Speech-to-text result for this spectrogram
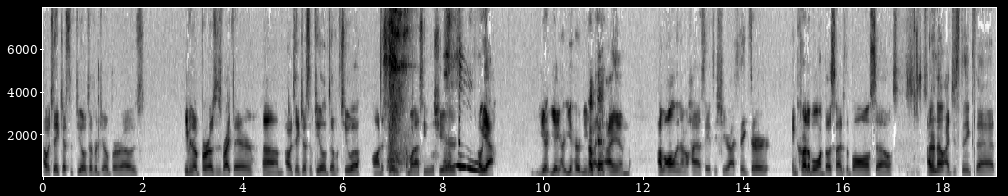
I would take Justin Fields over Joe Burrows, even though Burrows is right there. Um, I would take Justin Fields over Tua, honestly, from what I've seen this year. Oh yeah, you yeah you heard- you heard me Okay. right. I am I'm all in on Ohio State this year. I think they're incredible on both sides of the ball. So I don't know. I just think that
